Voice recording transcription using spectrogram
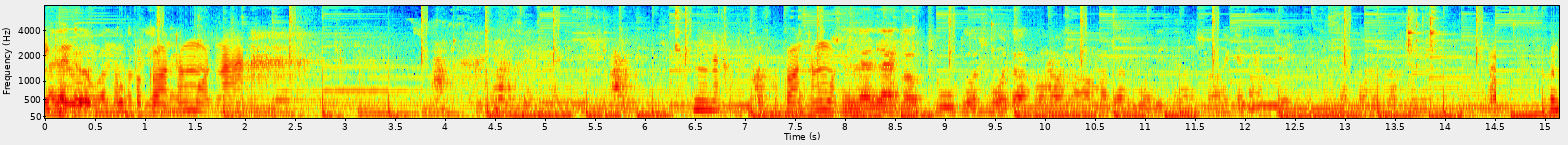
นี่คืออุปกรณ์ทั้งหมดนะ นี่นะคะอุปกรณ์ทั้งหมด És a legutolsó oldalakon van a magyar fordítása. Neked nem kell itt is คุณ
